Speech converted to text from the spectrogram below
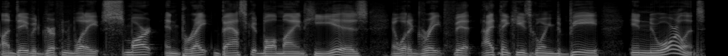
on David Griffin, what a smart and bright basketball mind he is, and what a great fit I think he's going to be in New Orleans.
